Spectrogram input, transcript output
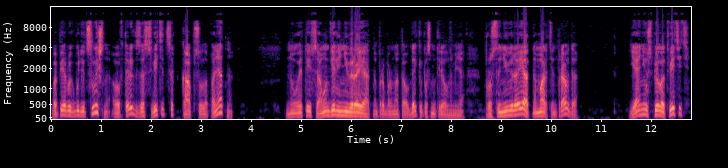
Во-первых, будет слышно, а во-вторых, засветится капсула. Понятно? «Ну, это и в самом деле невероятно», — пробормотал Дек и посмотрел на меня. «Просто невероятно, Мартин, правда?» Я не успел ответить,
